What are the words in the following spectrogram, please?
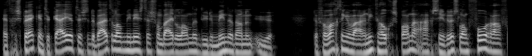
Het gesprek in Turkije tussen de buitenlandministers van beide landen duurde minder dan een uur. De verwachtingen waren niet hoog gespannen, aangezien Rusland vooraf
